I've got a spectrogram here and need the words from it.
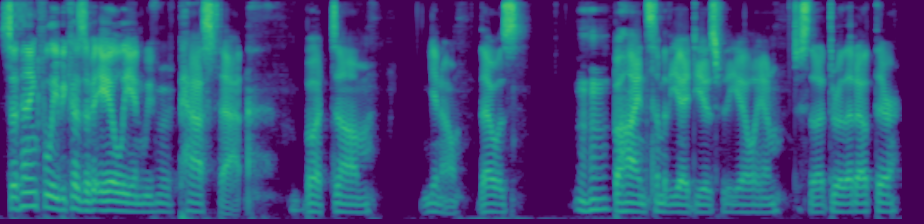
So thankfully, because of Alien, we've moved past that. But um, you know, that was behind some of the ideas for the Alien. Just thought I'd throw that out there.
